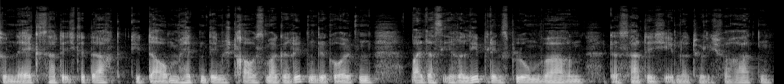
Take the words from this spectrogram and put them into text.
Zunächst hatte ich gedacht, die Daumen hätten dem Strauß Margeriten gegolten, weil das ihre Lieblingsblumen waren, das hatte ich ihm natürlich verraten.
